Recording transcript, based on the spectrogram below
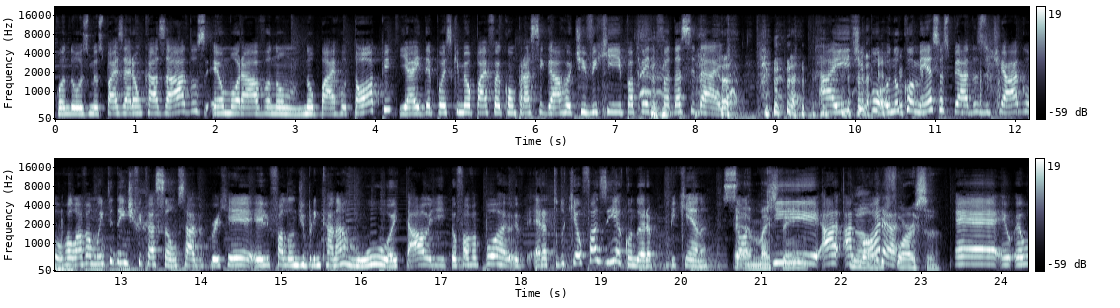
quando os meus pais eram casados, eu morava no, no bairro top, e aí depois que meu pai foi comprar cigarro, eu tive que ir pra perifa da cidade. Aí, tipo, no começo, as piadas do Thiago rolava muita identificação, sabe? Porque ele falando de brincar na rua e tal. E eu falava, porra, era tudo que eu fazia quando eu era pequena. Só É, mas que tem- a- Não, agora. ele força. É, eu, eu,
